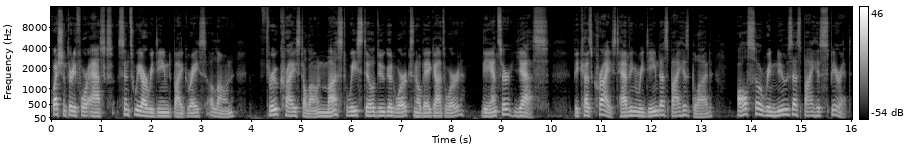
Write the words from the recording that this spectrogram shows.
Question 34 asks Since we are redeemed by grace alone, through Christ alone, must we still do good works and obey God's word? The answer yes because Christ, having redeemed us by his blood, also renews us by his Spirit,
